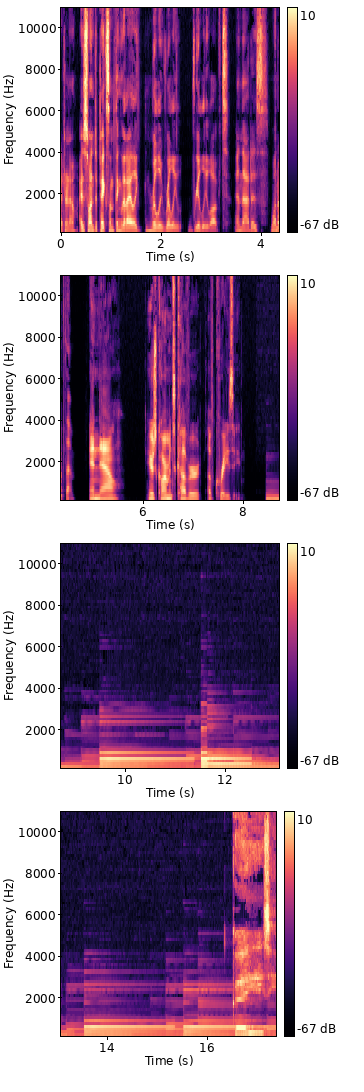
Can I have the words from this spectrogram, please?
i don't know i just wanted to pick something that i like really really really loved and that is one of them. And now here's carmen's cover of crazy. Crazy, crazy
